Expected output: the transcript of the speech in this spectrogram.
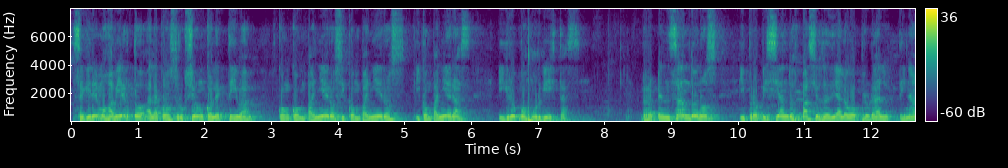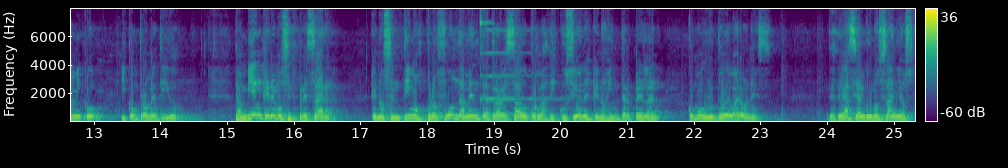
seguiremos abiertos a la construcción colectiva con compañeros y compañeros y compañeras y grupos murguistas, repensándonos y propiciando espacios de diálogo plural, dinámico y comprometido. También queremos expresar que nos sentimos profundamente atravesados por las discusiones que nos interpelan como grupo de varones. Desde hace algunos años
